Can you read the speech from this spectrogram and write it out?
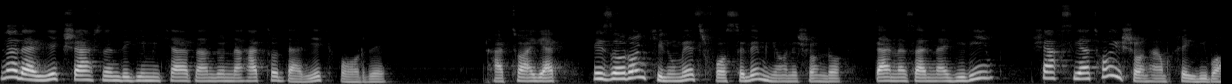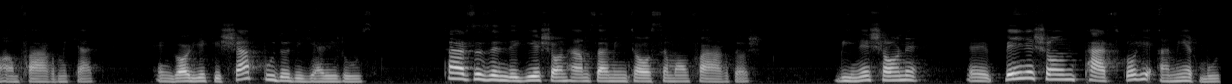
نه در یک شهر زندگی می کردند و نه حتی در یک بارده حتی اگر هزاران کیلومتر فاصله میانشان را در نظر نگیریم شخصیت هایشان هم خیلی با هم فرق می‌کرد. انگار یکی شب بود و دیگری روز. طرز زندگیشان هم زمین تا آسمان فرق داشت. بینشان بینشان پرتگاهی عمیق بود.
